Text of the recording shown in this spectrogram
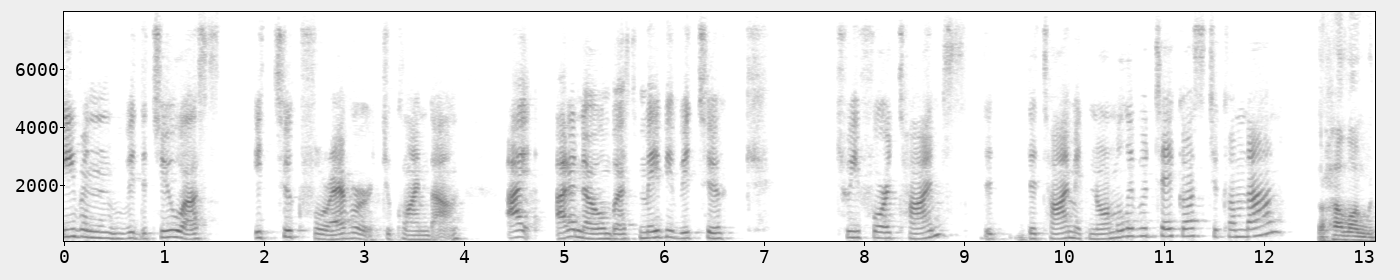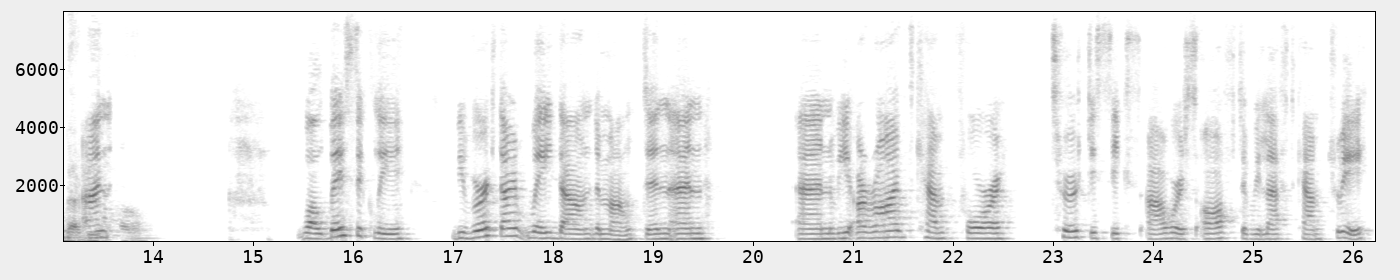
even with the two of us, it took forever to climb down. I I don't know, but maybe we took three, four times the, the time it normally would take us to come down. So how long would that be? And, well, basically, we worked our way down the mountain and and we arrived camp for 36 hours after we left camp three.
